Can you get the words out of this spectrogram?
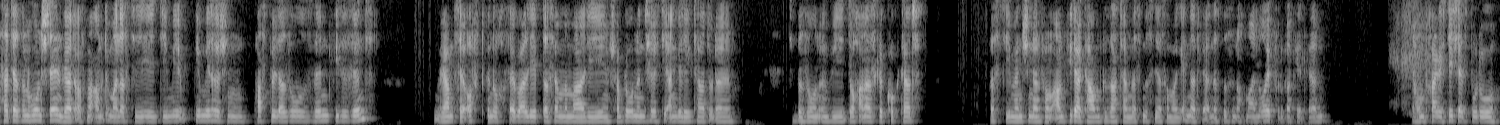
Das hat ja so einen hohen Stellenwert auf dem Amt immer, dass die, die biometrischen Passbilder so sind, wie sie sind. Wir haben es ja oft genug selber erlebt, dass wenn man mal die Schablone nicht richtig angelegt hat oder die Person irgendwie doch anders geguckt hat, dass die Menschen dann vom Amt wiederkamen und gesagt haben, das müssen jetzt nochmal geändert werden, das müssen nochmal neu fotografiert werden. Darum frage ich dich jetzt, wo du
